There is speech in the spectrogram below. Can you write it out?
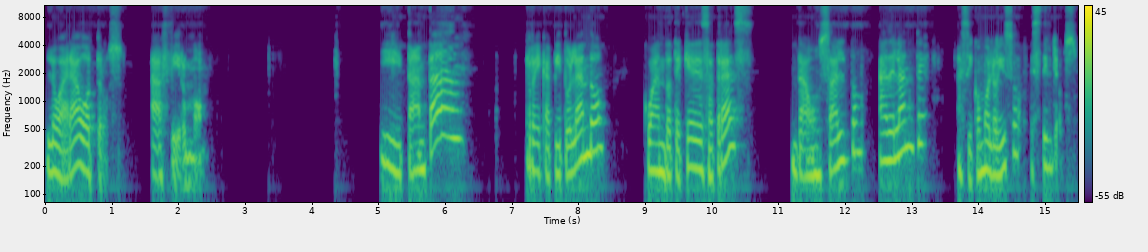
lo hará otros, afirmó. Y tan tan, recapitulando, cuando te quedes atrás, da un salto adelante, así como lo hizo Steve Jobs.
